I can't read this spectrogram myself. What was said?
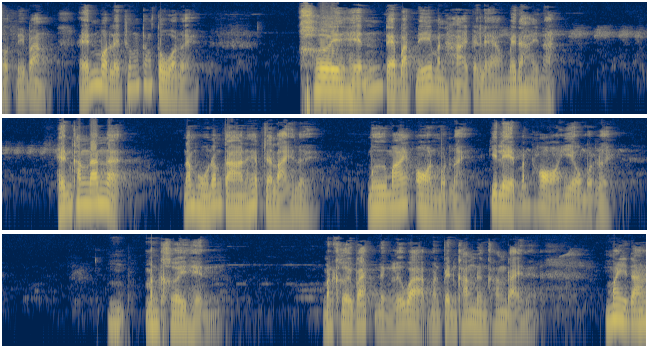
สดๆนี้บ้าง เห็นหมดเลยทั้งทั้งตัวเลย เคยเห็นแต่บัดนี้มันหายไปแล้วไม่ได้นะ เห็นครั้งนั้นน่ะน้ำหูน้ำตาแทบจะไหลเลย มือไม้อ่อนหมดเลย กิเลสมันห่อเหี่ยวหมดเลย มันเคยเห็น มันเคยแวบหนึ่งหรือว่ามันเป็นครั้งหนึ่งครั้งใดเนี่ย ไม่ได้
